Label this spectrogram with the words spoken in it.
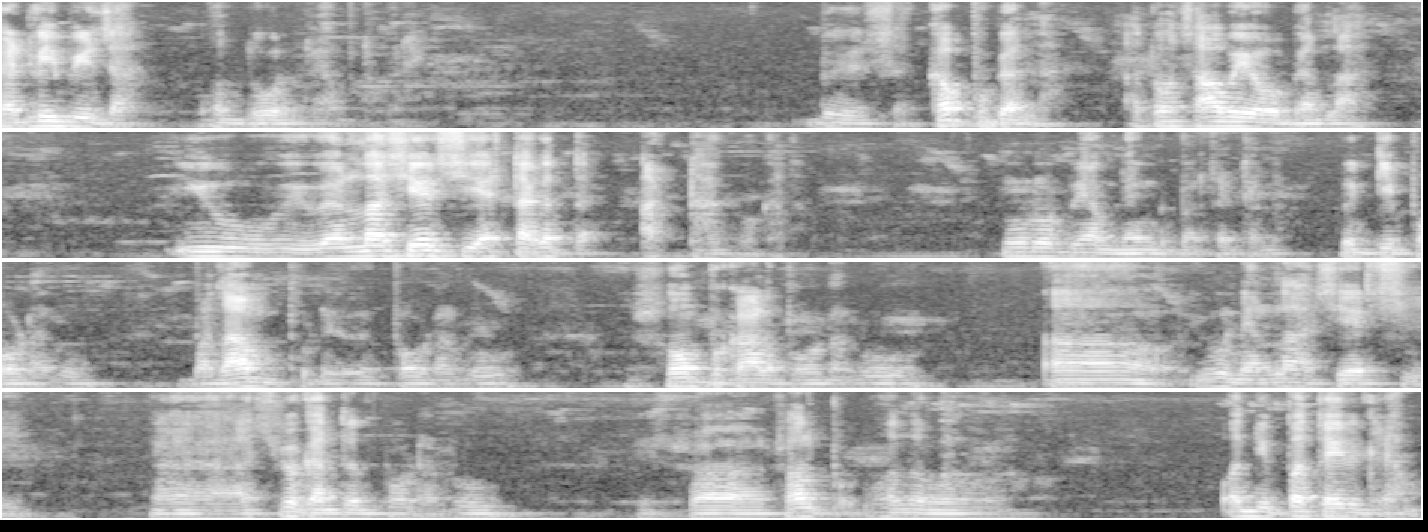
ಕಡ್ಲಿ ಬೀಜ ಒಂದು ನೂರು ಗ್ರಾಮ್ ತೊಗೊರಿ ಬೆ- ಕಪ್ಪು ಬೆಲ್ಲ ಅಥವಾ ಸಾವಯವ ಬೆಲ್ಲ, ಇವು ಇವೆಲ್ಲ ಸೇರಿಸಿ ಎಷ್ಟಾಗತ್ತೆ? ಅಷ್ಟು ಹಾಕ್ಬೇಕದು. ನೂರು ಗ್ರಾಮ್ ಹೆಂಗೆ ಬರ್ತೈತಲ್ಲ? ನುಗ್ಗಿ ಪೌಡರು, ಬಾದಾಮ್ ಪುಡಿ ಪೌಡರು, ಸೋಂಪು ಕಾಳು ಪೌಡರು ಇವನ್ನೆಲ್ಲ ಸೇರಿಸಿ ಅಶ್ವಗಂಧದ ಪೌಡರು, ಸ್ವಲ್ಪ ಒಂದು ಒಂದು ಇಪ್ಪತ್ತೈದು ಗ್ರಾಮ್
